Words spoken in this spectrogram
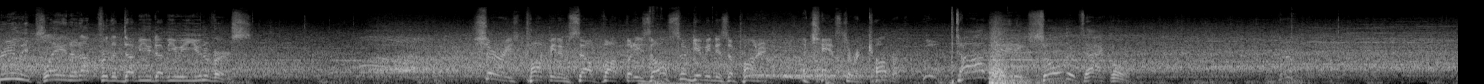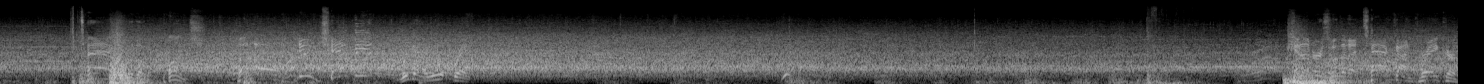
really playing it up for the WWE Universe. Sure, he's pumping himself up, but he's also giving his opponent a chance to recover. Dominating shoulder tackle. Tag with a punch. Uh-oh, new champion? We got a rope break. Counters with an attack on Breakker.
